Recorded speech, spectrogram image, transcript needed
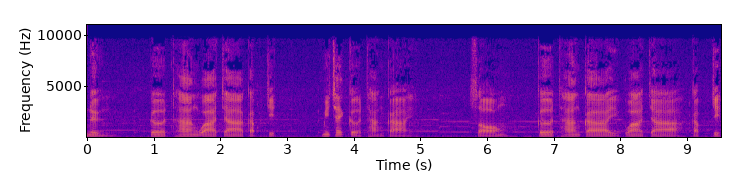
1. เกิดทางวาจากับจิต มิใช่เกิดทางกาย 2. เกิดทางกายวาจากับจิต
